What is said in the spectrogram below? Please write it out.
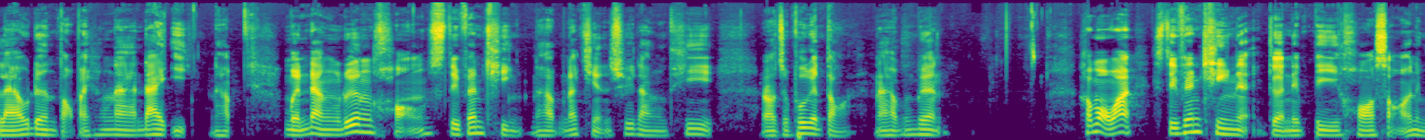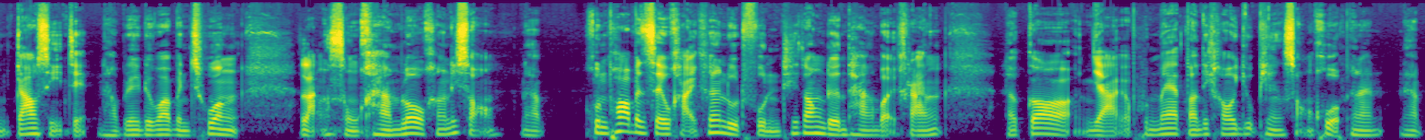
แล้วเดินต่อไปข้างหน้าได้อีกนะครับ เหมือนดังเรื่องของสตีเฟนคิงนะครับนักเขียนชื่อดังที่เราจะพูดกันต่อนะครับเพื่อนๆเขาบอกว่าสตีเฟนคิงเนี่ยเกิดในปีคศ1947นะครับเรียกได้ว่าเป็นช่วงหลังสงครามโลกครั้งที่สองนะครับ คุณพ่อเป็นเซลล์ขายเครื่องดูดฝุ่นที่ต้องเดินทางบ่อยครั้ง แล้วก็หย่ากับคุณแม่ตอนที่เขาอายุเพียง 2 ขวบเท่านั้นนะครับ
